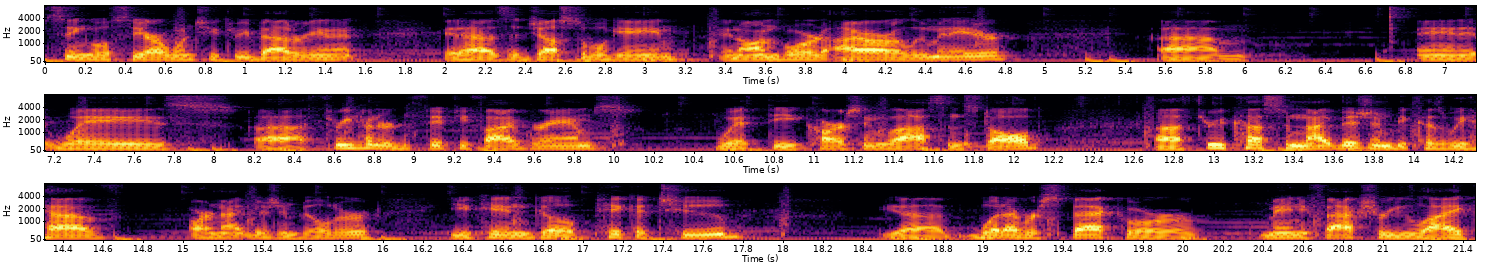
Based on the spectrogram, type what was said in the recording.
single CR123 battery in it. It has adjustable gain, an onboard IR illuminator, um, and it weighs uh, 355 grams with the Carson glass installed. Uh, through custom night vision, because we have our night vision builder, you can go pick a tube, uh, whatever spec or manufacturer you like,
